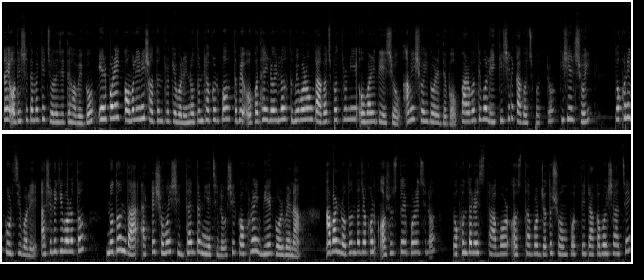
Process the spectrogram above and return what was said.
তাই ওদের সাথে আমাকে চলে যেতে হবে গো। এরপরে কমলিনী স্বতন্ত্রকে বলে, নতুন ঠাকুরপো, তবে ও কথাই রইল, তুমি বরং কাগজপত্র নিয়ে ও বাড়িতে এসো। আমি সই করে দেব। পার্বতী বলে, কিসের কাগজপত্র? কিসের সই? তখনই কুর্চি বলে, আসলে কি বলতো, নতুন দা একটা সময় সিদ্ধান্ত নিয়েছিল, সে কখনোই বিয়ে করবে না। আবার নতুন দা যখন অসুস্থ হয়ে পড়েছিল, তখন তার স্থাবর, অস্থাবর যত সম্পত্তি টাকা পয়সা আছে,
